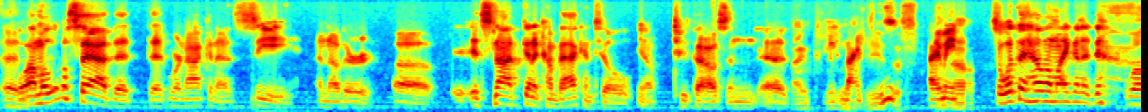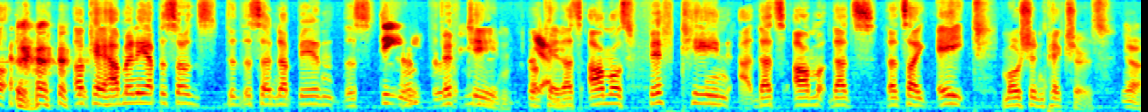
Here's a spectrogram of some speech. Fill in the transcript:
And- Well, I'm a little sad that that we're not going to see another. Uh, it's not going to come back until you know 2000. Uh, 19, 19. Jesus. I mean, know. so what the hell am I going to do? well, okay. How many episodes did this end up being? This 15. 15 Yeah. okay that's almost 15 uh, that's um that's that's like eight motion pictures yeah.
